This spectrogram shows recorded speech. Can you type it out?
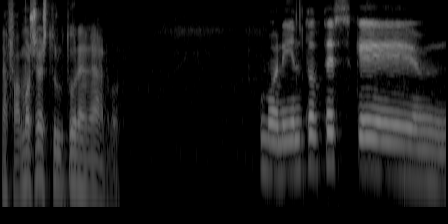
la famosa estructura en árbol. Bueno, y entonces, que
